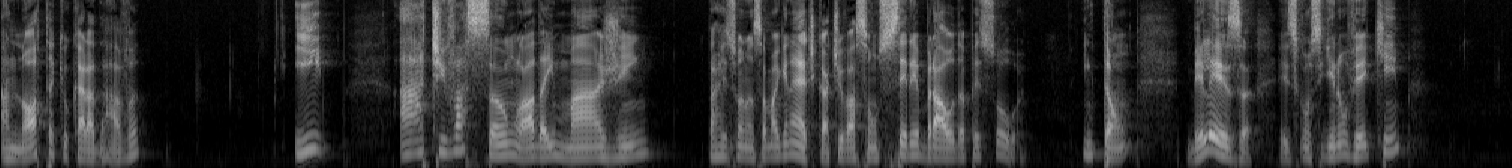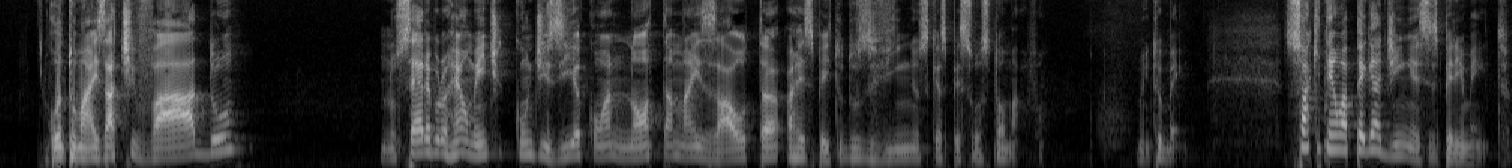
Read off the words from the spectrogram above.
a nota que o cara dava e a ativação lá da imagem da ressonância magnética, a ativação cerebral da pessoa. Então, beleza, eles conseguiram ver que quanto mais ativado no cérebro, realmente condizia com a nota mais alta a respeito dos vinhos que as pessoas tomavam. Muito bem. Só que tem uma pegadinha esse experimento.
